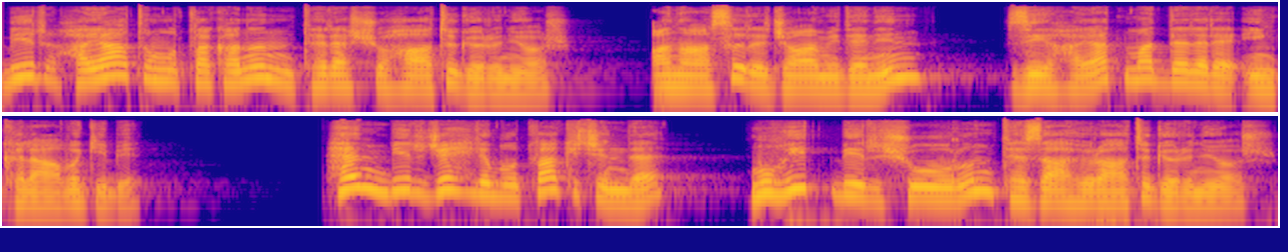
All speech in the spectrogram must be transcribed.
bir hayat-ı mutlakanın tereşşuhatı görünüyor. Anasır-ı camidenin zihayat maddelere inkılabı gibi. Hem bir cehli mutlak içinde muhit bir şuurun tezahüratı görünüyor.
